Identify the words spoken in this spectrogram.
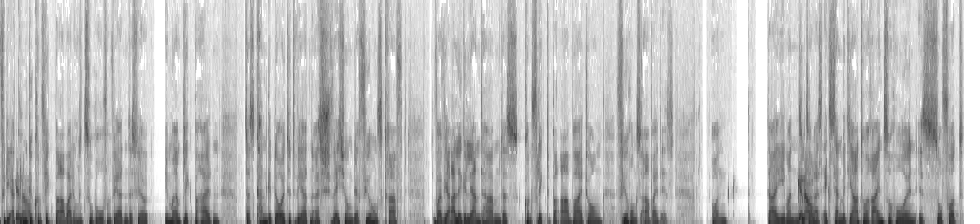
für die akute genau. Konfliktbearbeitung hinzugerufen werden, dass wir immer im Blick behalten, das kann gedeutet werden als Schwächung der Führungskraft, weil wir alle gelernt haben, dass Konfliktbearbeitung Führungsarbeit ist. Und da jemanden genau. sozusagen als externen Mediator reinzuholen, ist sofort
